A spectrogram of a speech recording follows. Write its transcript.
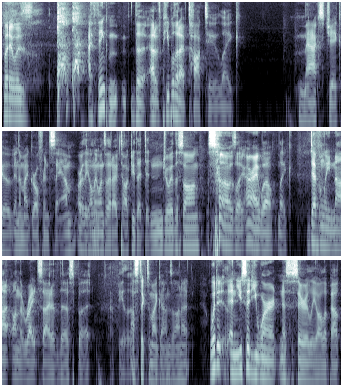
But it was, I think the out of people that I've talked to, like Max, Jacob, and then my girlfriend Sam are the only mm. ones that I've talked to that didn't enjoy the song. So I was like, all right, well, like definitely not on the right side of this, but I feel it. I'll stick to my guns on it. What did, and you said you weren't necessarily all about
